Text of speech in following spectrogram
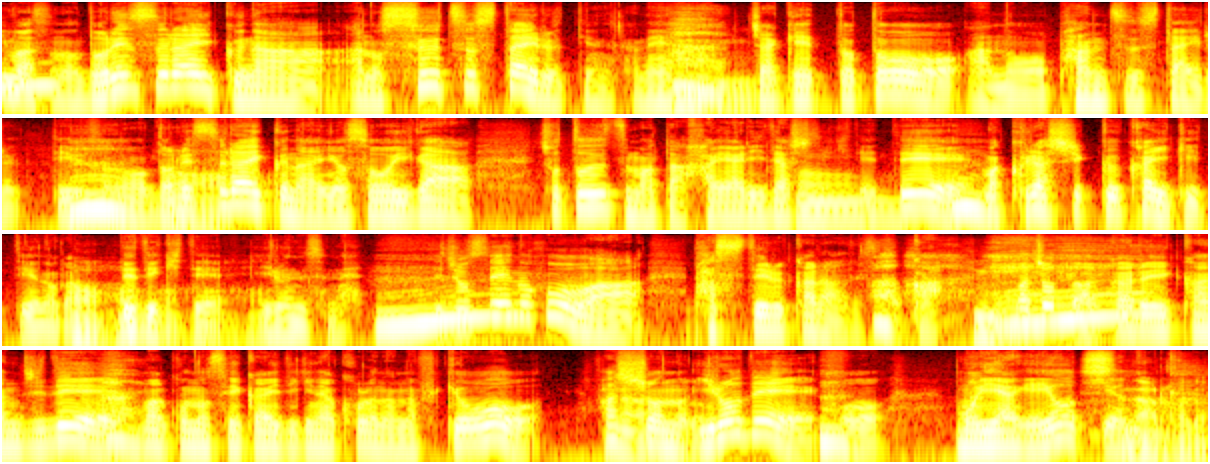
今そのドレスライクなあのスーツスタイルっていうんですかね、はい。ジャケットとあのパンツスタイルっていううん。そのドレスライクな装いがちょっとずつまた流行り出してきてて、うん。まあ、クラシック回帰っていうのが出てきているんですね。で女性の方はパステルカラーですとか、うん。まあ、ちょっと明るい感じで、はい。まあ、この世界的なコロナの不況をファッションの色でこう盛り上げようっていうなるほど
